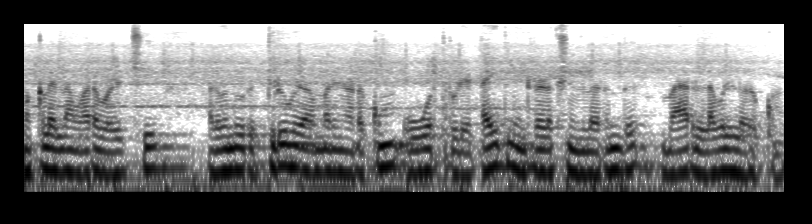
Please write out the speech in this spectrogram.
மக்கள் எல்லாம் வரவழைச்சு அது வந்து ஒரு திருவிழா மாதிரி நடக்கும். ஒவ்வொருத்தருடைய டைட்டில் இன்ட்ரடக்ஷன்லேருந்து வேறு லெவலில் இருக்கும்.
